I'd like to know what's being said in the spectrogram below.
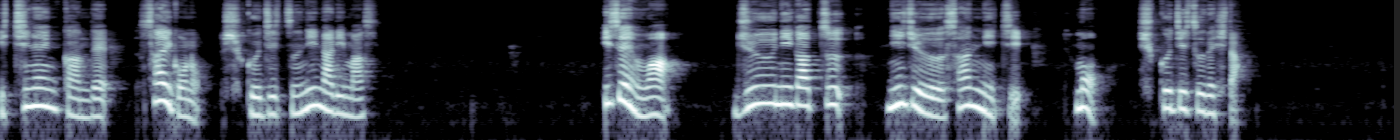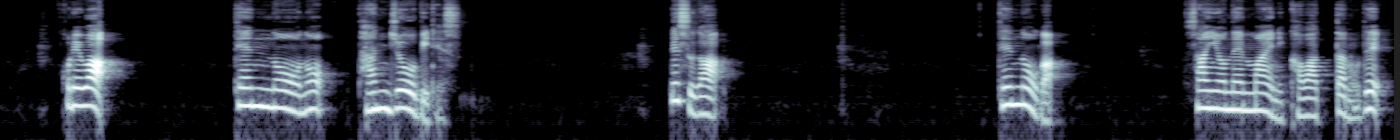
1年間で最後の祝日になります。以前は12月23日も祝日でした。これは天皇の誕生日です。ですが、天皇が3、4年前に変わったので、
